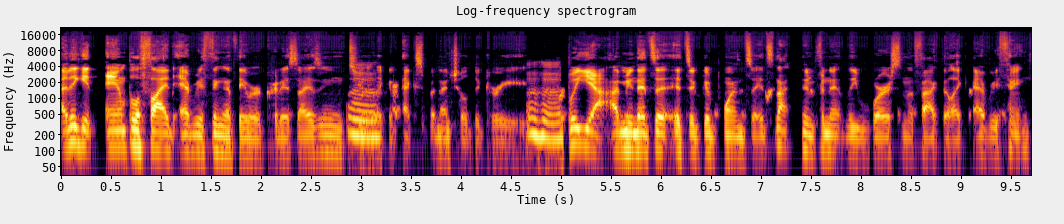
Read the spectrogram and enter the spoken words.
I think it amplified everything that they were criticizing to Mm. like an exponential degree. mm-hmm. But yeah, I mean that's a it's a good point. It's, it's not infinitely worse in the fact that like everything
